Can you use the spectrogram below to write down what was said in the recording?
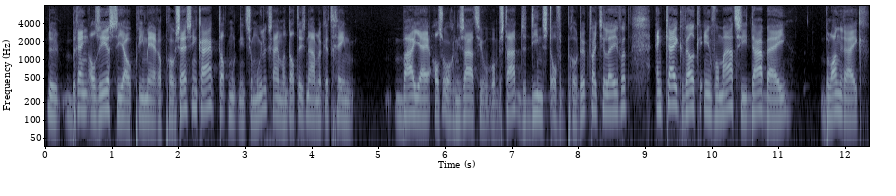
Dus breng als eerste jouw primaire proces in kaart. Dat moet niet zo moeilijk zijn, want dat is namelijk hetgeen waar jij als organisatie op bestaat, de dienst of het product wat je levert. En kijk welke informatie daarbij belangrijk,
